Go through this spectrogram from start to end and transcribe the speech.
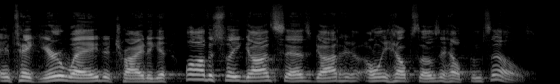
And take your way to try to get, well, obviously, God says God only helps those that help themselves.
